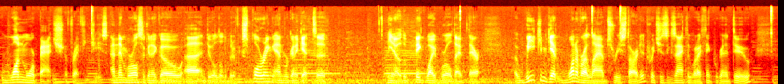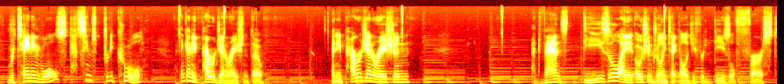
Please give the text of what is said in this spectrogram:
one more batch of refugees. And then we're also going to go uh, and do a little bit of exploring. And we're going to get to, you know, the big wide world out there. Uh, we can get one of our labs restarted, which is exactly what I think we're going to do. Retaining walls. That seems pretty cool. I think I need power generation, though. I need power generation. Advanced diesel. I need ocean drilling technology for diesel first.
